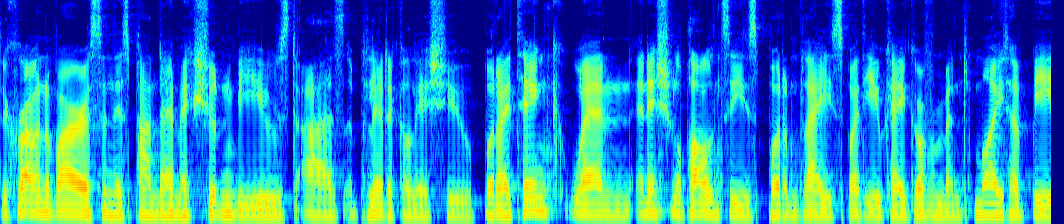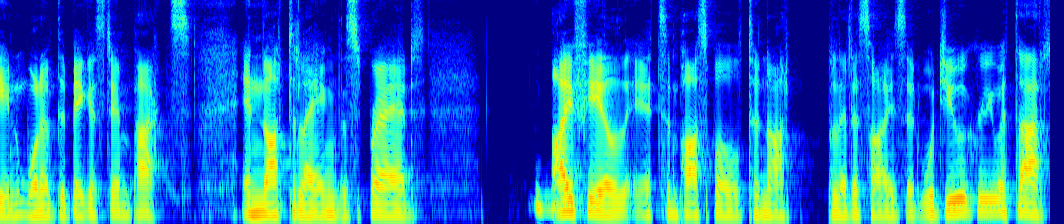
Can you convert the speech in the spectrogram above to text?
the coronavirus and this pandemic shouldn't be used as a political issue. But I think when initial policies put in place by the UK government might have been one of the biggest impacts in not delaying the spread. I feel it's impossible to not politicize it. Would you agree with that,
